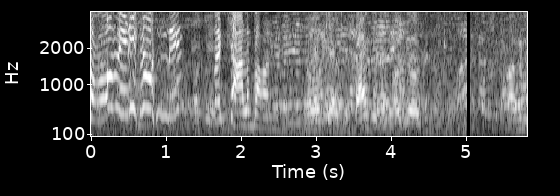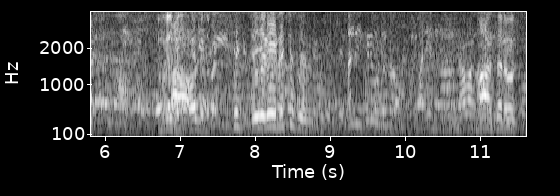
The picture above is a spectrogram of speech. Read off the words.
కామెడీగా ఉంది బట్ చాలా బాగుంది సరే okay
